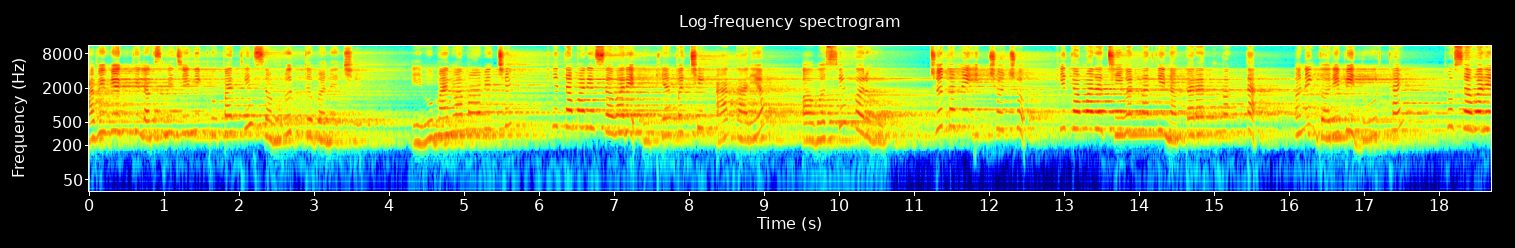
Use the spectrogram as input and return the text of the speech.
આવી વ્યક્તિ લક્ષ્મીજીની કૃપાથી સમૃદ્ધ બને છે. એવું માનવામાં આવે છે કે તમારે સવારે ઉઠ્યા પછી આ કાર્ય અવશ્ય કરવું. જો તમે ઈચ્છો છો કે તમારા જીવનમાંથી નકારાત્મકતા અને ગરીબી દૂર થાય, તો સવારે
